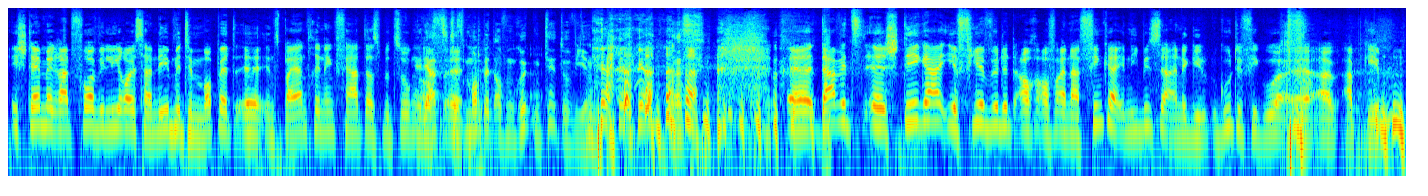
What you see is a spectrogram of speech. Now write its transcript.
ich stelle mir gerade vor, wie Leroy Sané mit dem Moped äh, ins Bayern-Training fährt, das bezogen ja, der auf... Der hat sich das äh, Moped auf dem Rücken tätowiert. äh, David äh, Steger, ihr vier würdet auch auf einer Finca in Ibiza eine gute Figur äh, abgeben.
